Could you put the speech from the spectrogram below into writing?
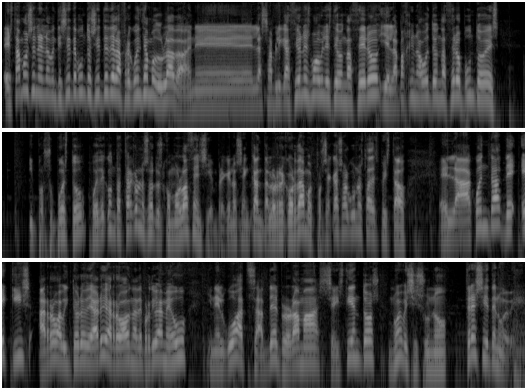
Estamos en el 97.7 de la frecuencia modulada, en, las aplicaciones móviles de Onda Cero y en la página web de Onda Cero.es. Y por supuesto, puede contactar con nosotros, como lo hacen siempre, que nos encanta. Lo recordamos, por si acaso alguno está despistado. En la cuenta de X, arroba Victorio de y arroba Onda Deportiva MU, y en el WhatsApp del programa 600-961-379.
